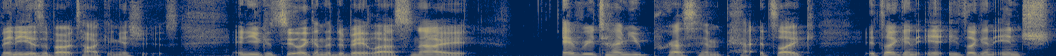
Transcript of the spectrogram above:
than he is about talking issues. And you can see like in the debate last night, every time you press him it's like it's like an it's like an inch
